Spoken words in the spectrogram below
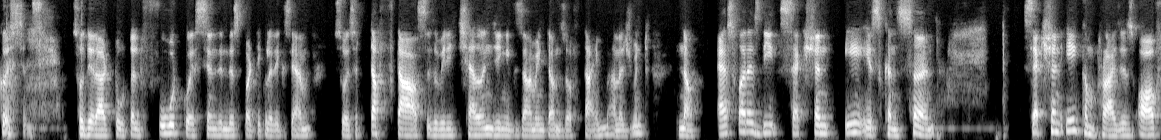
questions. So there are total four questions in this particular exam. So it's a tough task, it's a very challenging exam in terms of time management. Now, as far as the section A is concerned, Section A comprises of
